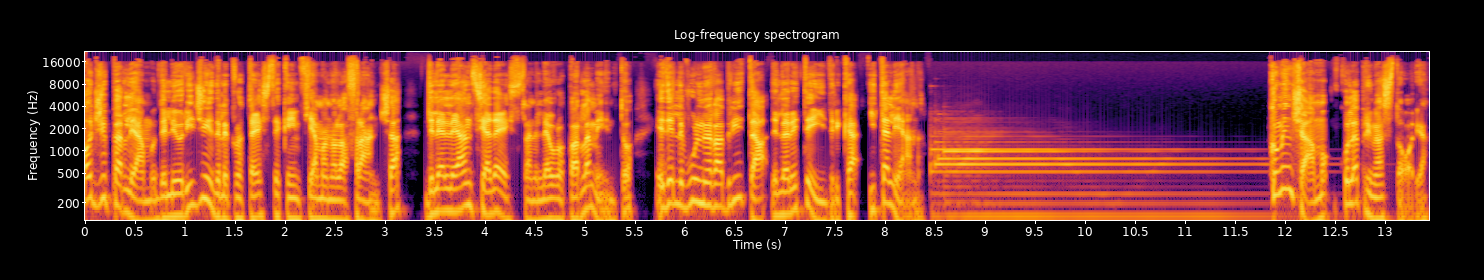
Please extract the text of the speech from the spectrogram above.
Oggi parliamo delle origini delle proteste che infiammano la Francia, delle alleanze a destra nell'Europarlamento e delle vulnerabilità della rete idrica italiana. Cominciamo con la prima storia.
